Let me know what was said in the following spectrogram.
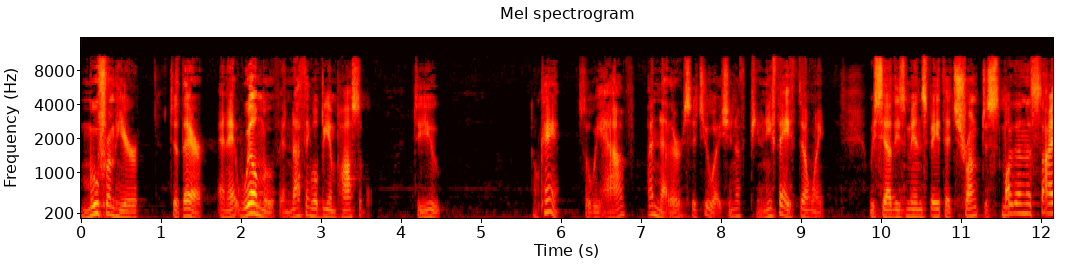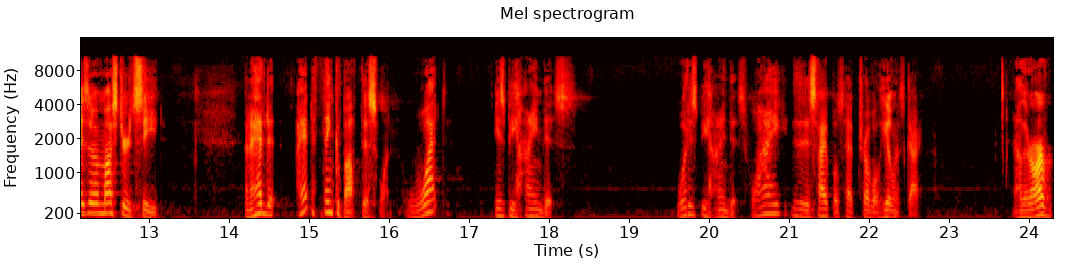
Move from here to there, and it will move, and nothing will be impossible to you. Okay, so we have another situation of puny faith, don't we? We see how these men's faith had shrunk to smaller than the size of a mustard seed. And I had to, I had to think about this one. What is behind this? What is behind this? Why do the disciples have trouble healing this guy? Now, there are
